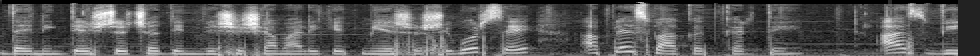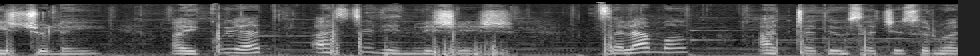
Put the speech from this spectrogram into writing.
दैनिक देशच्या दिनविशेष या मालिकेत मी यशस्वी बोरसे आपले स्वागत करते. आज वीस जुलै. ऐकूयात आजचे दिनविशेष. चला मग आजच्या दिवसाची सुरुवात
